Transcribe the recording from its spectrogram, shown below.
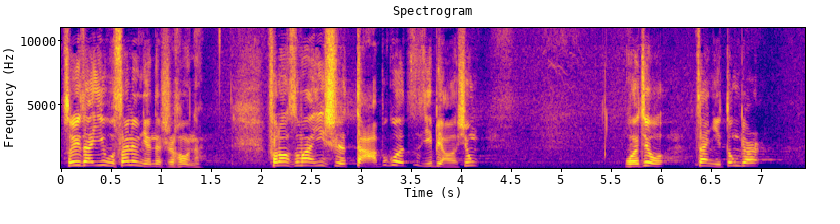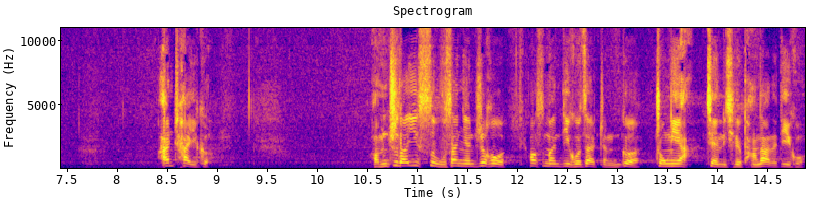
所以在一五三六年的时候呢。弗朗索瓦一世打不过自己表兄，我就在你东边安插一个。我们知道，一四五三年之后，奥斯曼帝国在整个中亚建立起了庞大的帝国，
